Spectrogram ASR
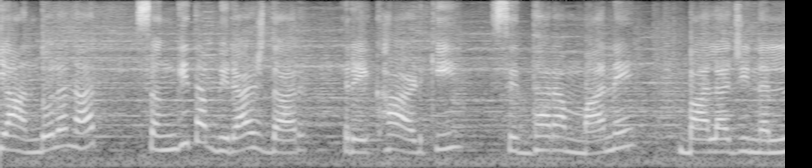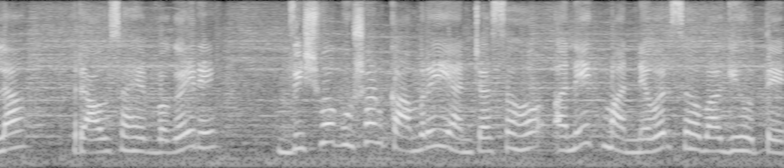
या आंदोलनात संगीता बिराजदार रेखा आडकी सिद्धाराम माने बालाजी नल्ला रावसाहेब वगैरे विश्वभूषण कांबरे यांच्यासह अनेक मान्यवर सहभागी होते.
